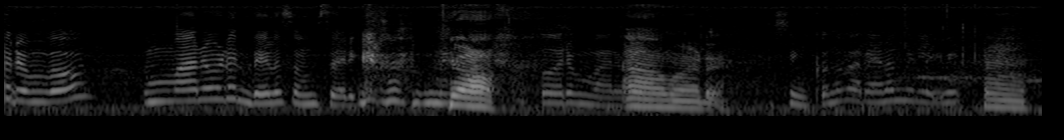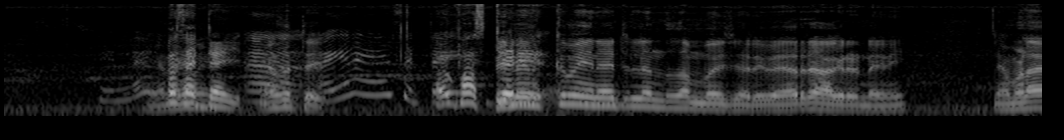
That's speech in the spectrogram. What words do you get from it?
വരുമ്പോ ഉമ്മാനോട് എന്തേലും സംസാരിക്കണം. എനിക്കൊന്നും പറയാനൊന്നുമില്ല. ഇനി ഇപ്പൊ സെറ്റായി ഞാൻ സെറ്റായി അങ്ങനെ അങ്ങനെ സെറ്റ് അത് ഫസ്റ്റ് പിന്നെ എനിക്ക് മെയിൻ ആയിട്ടുള്ള എന്താ സംഭവിച്ചാൽ വേറൊരു ആഗ്രഹം ഉണ്ടായിനി നമ്മളെ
